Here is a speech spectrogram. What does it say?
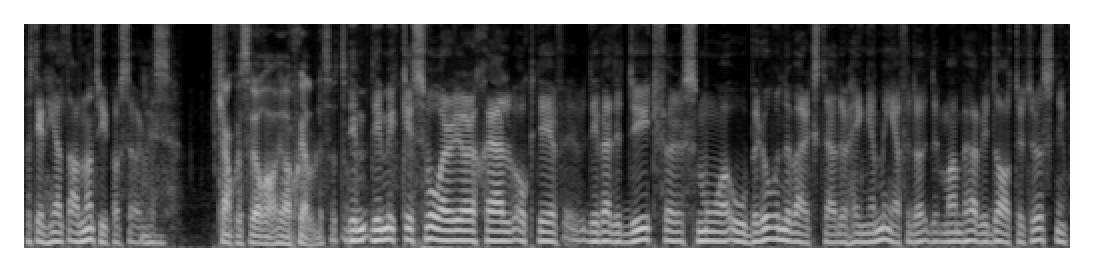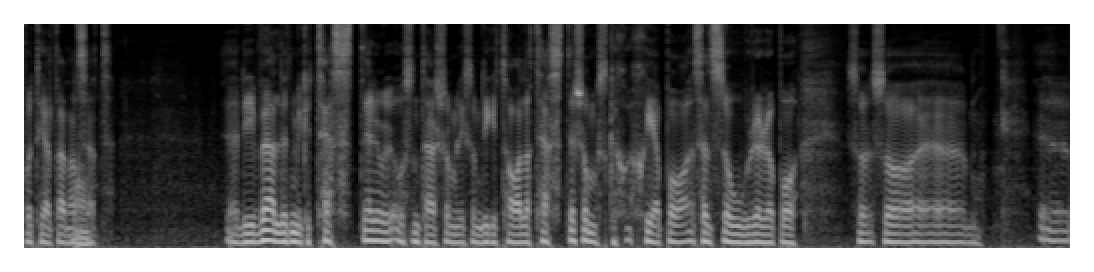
Fast det är en helt annan typ av service. Kanske svårare att göra själv dessutom. Det, är- det är mycket svårare att göra själv och det är, det är väldigt dyrt för små oberoende verkstäder att hänga med. För då, man behöver ju datorutrustning på ett helt annat Ja. sätt. Eh, Det är väldigt mycket tester och, och sånt här som liksom digitala tester som ska sk- ske på sensorer och på så, så eh, eh,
